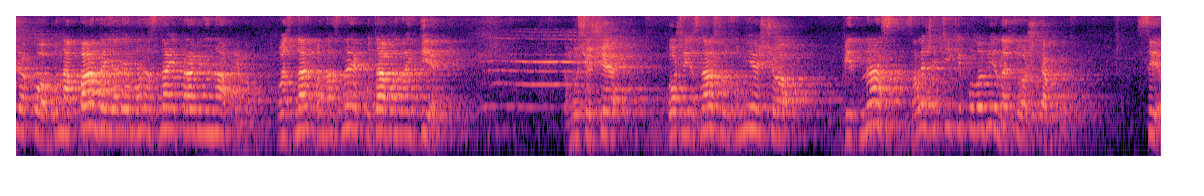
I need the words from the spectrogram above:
шляхом, вона падає, але вона знає правильний напрямок, вона знає, куди вона йде. Тому що ще кожен із нас розуміє, що від нас залежить тільки половина цього шляху сил.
